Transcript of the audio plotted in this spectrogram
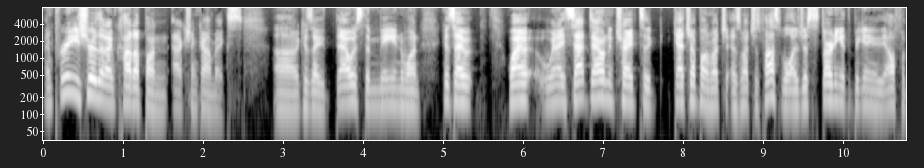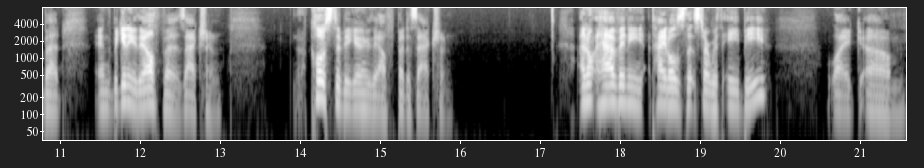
I'm pretty sure that I'm caught up on Action Comics because uh, I that was the main one. Because I I when I sat down and tried to catch up on much as much as possible, I was just starting at the beginning of the alphabet, and the beginning of the alphabet is action close to the beginning of the alphabet is action. I don't have any titles that start with AB, like um,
